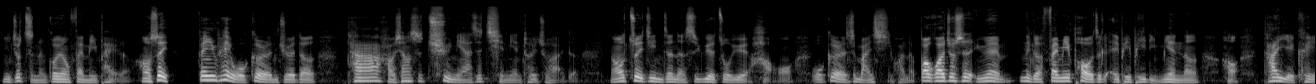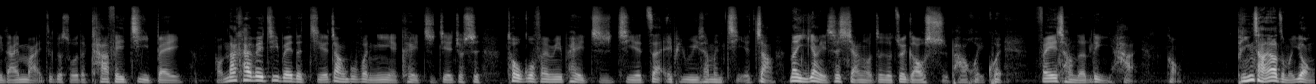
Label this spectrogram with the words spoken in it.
你就只能够用 FamiPay 了。好，所以 FamiPay 我个人觉得它好像是去年还是前年推出来的。然后最近真的是越做越好哦，我个人是蛮喜欢的。包括就是因为那个 FamiPod 这个 APP 里面呢，好，它也可以来买这个所谓的咖啡寄杯。好，那咖啡寄杯的结账部分，你也可以直接就是透过 FamiPay 直接在 APP 上面结账，那一样也是享有这个最高十趴回馈，非常的厉害。好，平常要怎么用？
